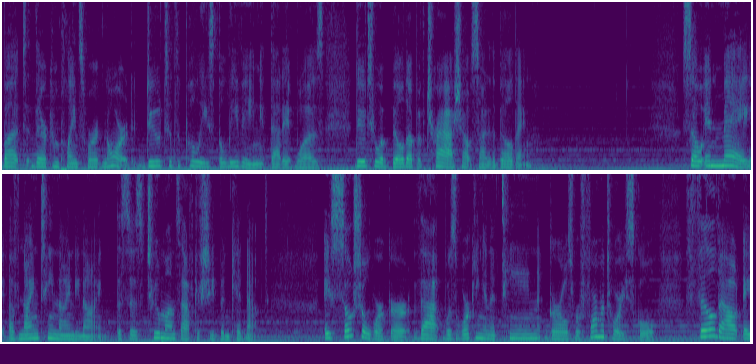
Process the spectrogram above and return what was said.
but their complaints were ignored due to the police believing that it was due to a buildup of trash outside of the building. So, in May of 1999, this is two months after she'd been kidnapped, a social worker that was working in a teen girls' reformatory school filled out a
